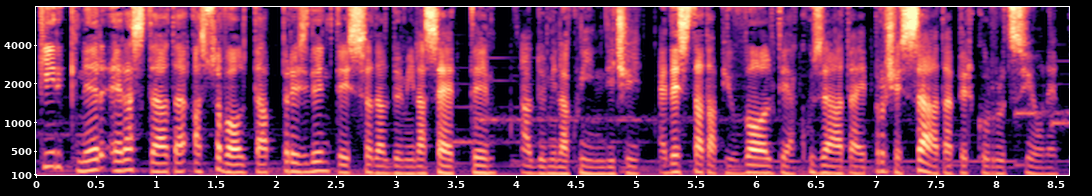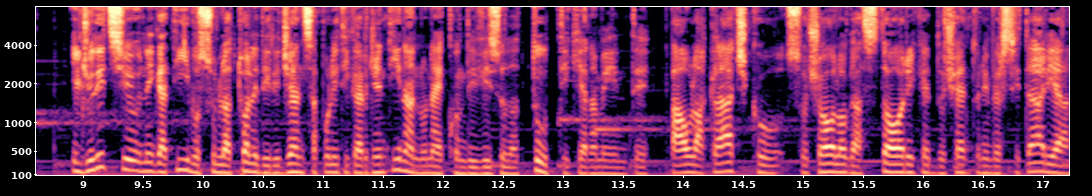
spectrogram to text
Kirchner era stata a sua volta presidentessa dal 2007 al 2015 ed è stata più volte accusata e processata per corruzione. Il giudizio negativo sull'attuale dirigenza politica argentina non è condiviso da tutti, chiaramente. Paola Klachko, sociologa, storica e docente universitaria,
